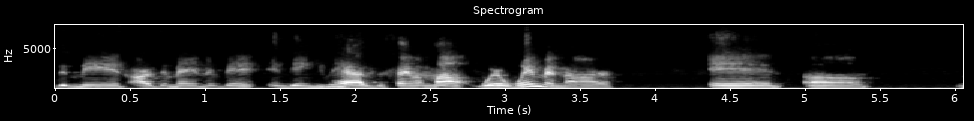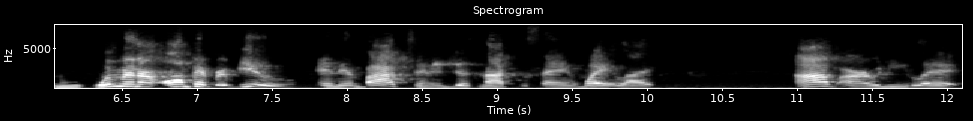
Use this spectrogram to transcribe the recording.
the men are the main event, and then you have the same amount where women are, and um, women are on pay per view, and in boxing it's just not the same way. Like I've already let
